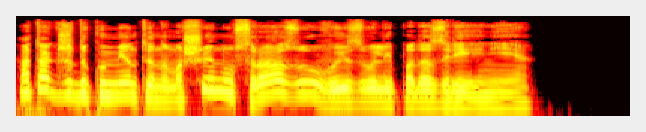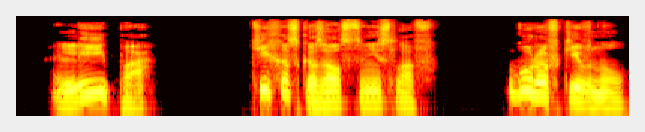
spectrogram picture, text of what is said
а также документы на машину сразу вызвали подозрение. «Липа», — тихо сказал Станислав. Гуров кивнул.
